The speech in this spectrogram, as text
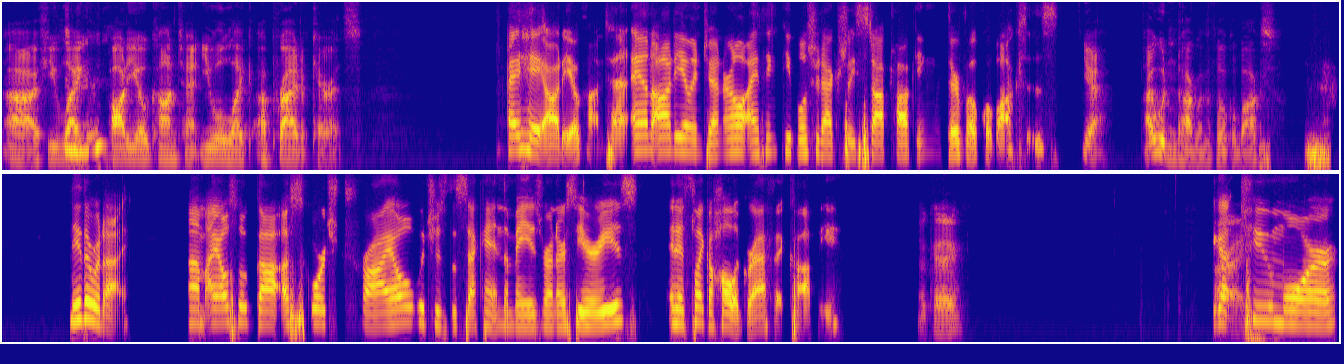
Uh, if you like Mhm. audio content, you will like A Pride of Carrots. I hate audio content and audio in general. I think people should actually stop talking with their vocal boxes. Yeah, I wouldn't talk with a vocal box. Neither would I. Um, I also got a Scorched Trial, which is the second in the Maze Runner series, and it's like a holographic copy. Okay, I got Alright. two more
